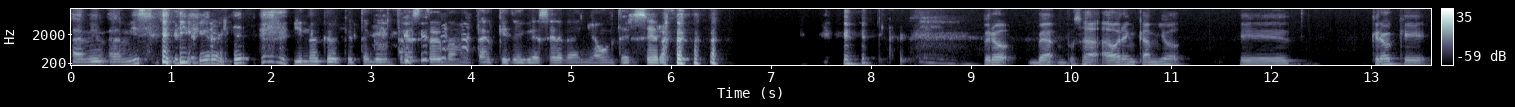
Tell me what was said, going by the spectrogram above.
A mí, a mí sí me dijeron, ¿eh? y no creo que tenga un trastorno mental que llegue a hacer daño a un tercero. Pero, o sea, ahora en cambio, eh, creo que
